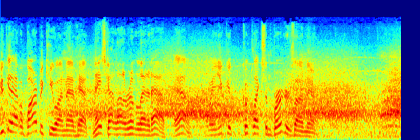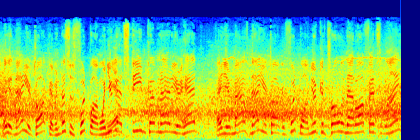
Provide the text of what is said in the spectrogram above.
you could have a barbecue on that head. Nate's got a lot of room to let it out. Yeah, I mean, you could cook like some burgers on there. Look at now you're talking. I mean, this is football. When you Yeah. got steam coming out of your head and your mouth, now you're talking football. You're controlling that offensive line.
